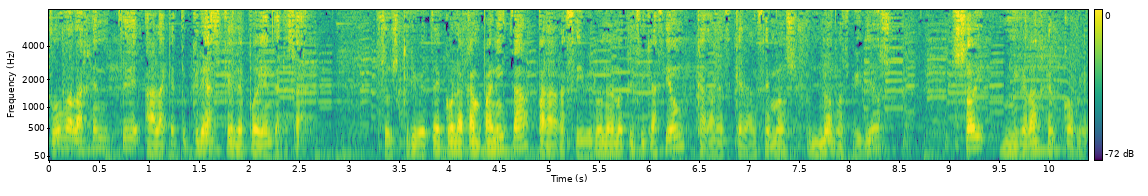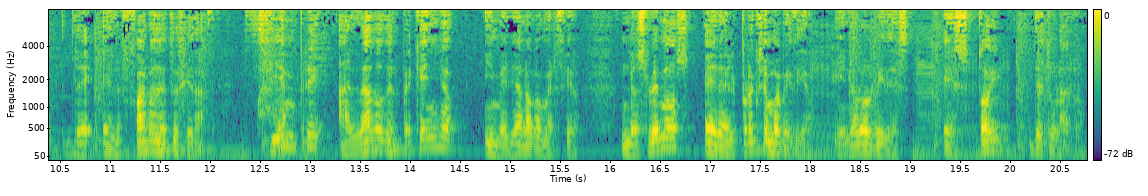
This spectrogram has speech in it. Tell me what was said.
toda la gente a la que tú creas que le puede interesar. Suscríbete con la campanita para recibir una notificación cada vez que lancemos nuevos vídeos. Soy Miguel Ángel Kobe de El Faro de tu Ciudad, siempre al lado del pequeño y mediano comercio. Nos vemos en el próximo vídeo y no lo olvides, estoy de tu lado.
